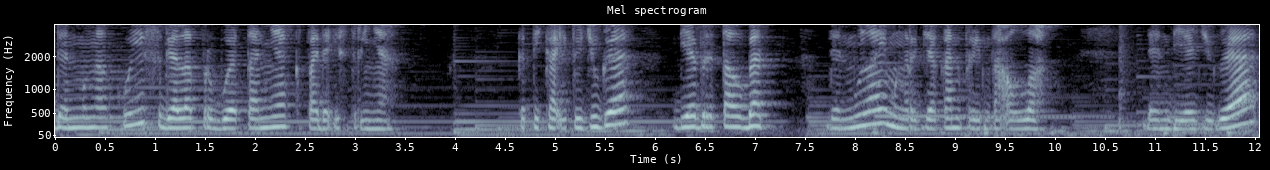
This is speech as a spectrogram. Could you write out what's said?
dan mengakui segala perbuatannya kepada istrinya. Ketika itu juga dia bertaubat dan mulai mengerjakan perintah Allah. Dan dia juga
